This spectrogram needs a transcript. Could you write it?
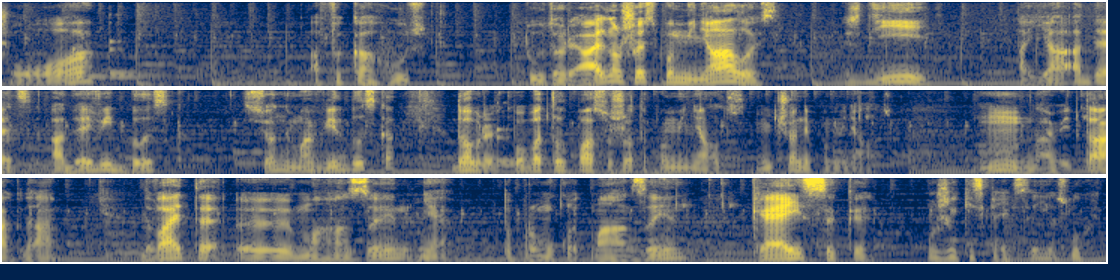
Що? АФК гуч? Тут реально щось помінялось. Ждіть. А я, а де, а де відблиск? Все, нема відблиска. Добре, по Pass що то помінялось? Нічого не помінялось. Ммм, навіть так, да? Давайте е, магазин. Ні, то промокод. Магазин, кейсики. Може якісь кейси є, слухайте.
